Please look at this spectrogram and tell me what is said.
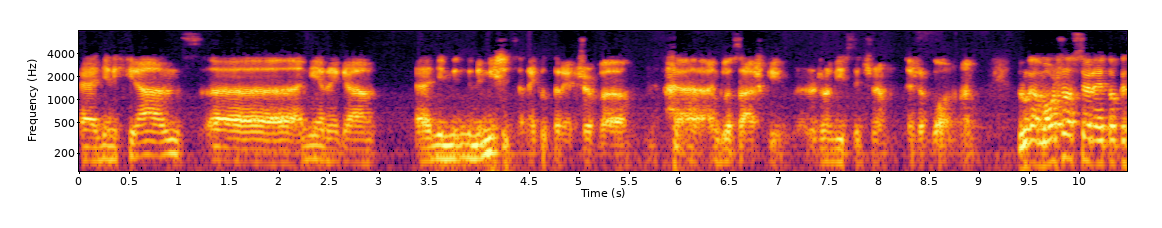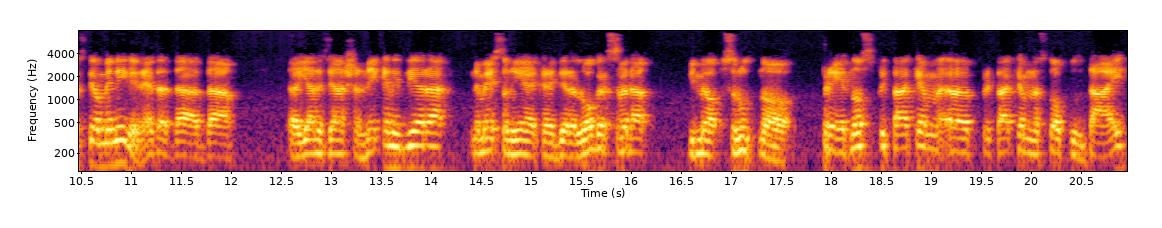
eh, njenih financ, eh, njenega, eh, njene mišice, ne, kot se reče v eh, anglosaški žurnalističnem žargonu. Ne. Druga možnost je to, kar ste omenili, ne, da, da, da eh, Janez Janša ne kandidira, na mesto njega kandidira Logar, seveda bi imel absolutno prednost pri takem, uh, pri takem nastopu zdaj,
